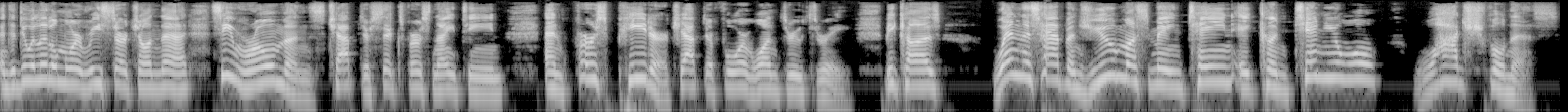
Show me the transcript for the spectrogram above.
And to do a little more research on that, see Romans chapter 6 verse 19 and 1 Peter chapter 4 1 through 3. Because when this happens, you must maintain a continual watchfulness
